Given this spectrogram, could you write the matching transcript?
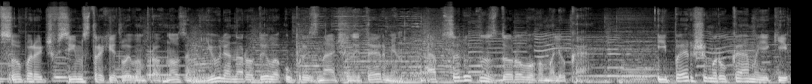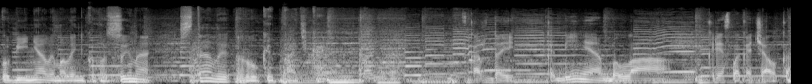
Всупереч всім страхітливим прогнозам, Юля народила у призначений термін абсолютно здорового малюка. І першими руками, які обійняли маленького сина, стали руки батька. В каждой кабине была кресло-качалка.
